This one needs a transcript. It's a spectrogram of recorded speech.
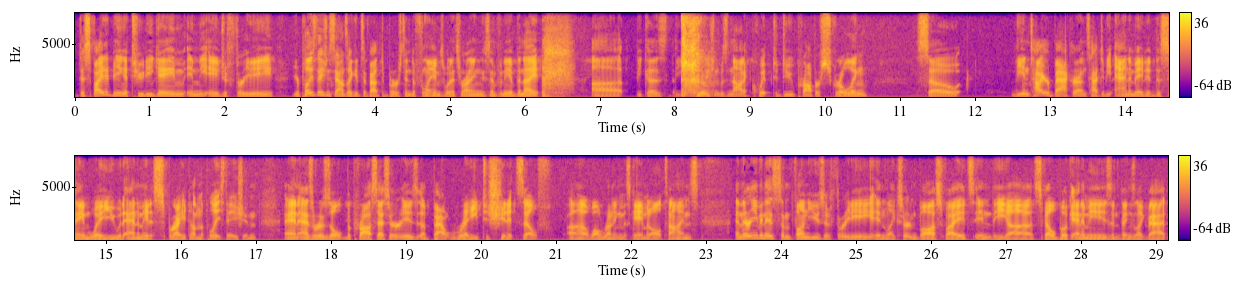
despite it being a 2D game in the age of 3D, your PlayStation sounds like it's about to burst into flames when it's running Symphony of the Night, uh, because the PlayStation was not equipped to do proper scrolling. So the entire backgrounds had to be animated the same way you would animate a sprite on the PlayStation, and as a result, the processor is about ready to shit itself uh, while running this game at all times. And there even is some fun use of 3D in like certain boss fights, in the uh, spellbook enemies, and things like that.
